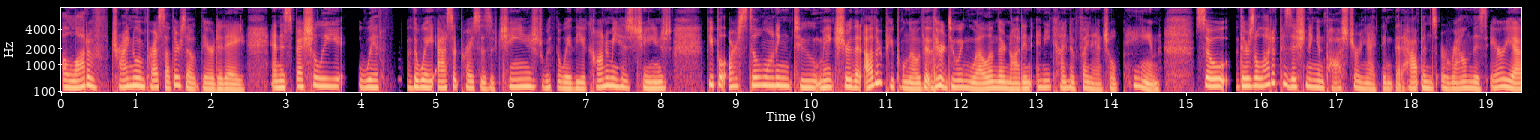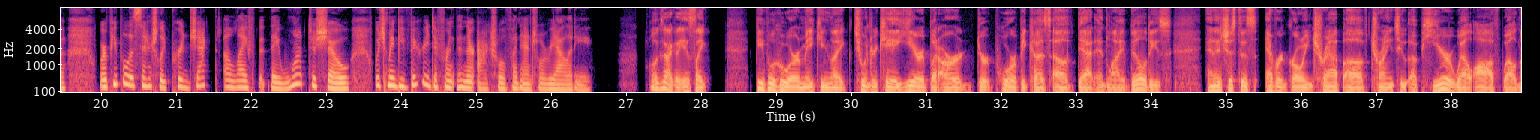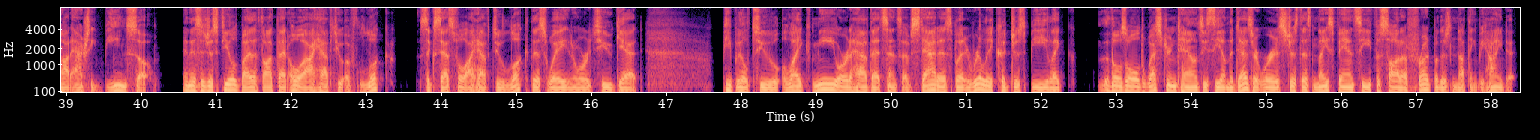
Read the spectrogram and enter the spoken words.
a lot of trying to impress others out there today and especially with the way asset prices have changed, with the way the economy has changed, people are still wanting to make sure that other people know that they're doing well and they're not in any kind of financial pain. So there's a lot of positioning and posturing, I think, that happens around this area where people essentially project a life that they want to show, which may be very different than their actual financial reality. Well, exactly. It's like people who are making like 200k a year but are dirt poor because of debt and liabilities. And it's just this ever growing trap of trying to appear well off while not actually being so. And this is just fueled by the thought that oh i have to uh, look successful. I have to look this way in order to get people to like me or to have that sense of status. But it really could just be like those old western towns you see on the desert where it's just this nice fancy facade up front but there's nothing behind it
